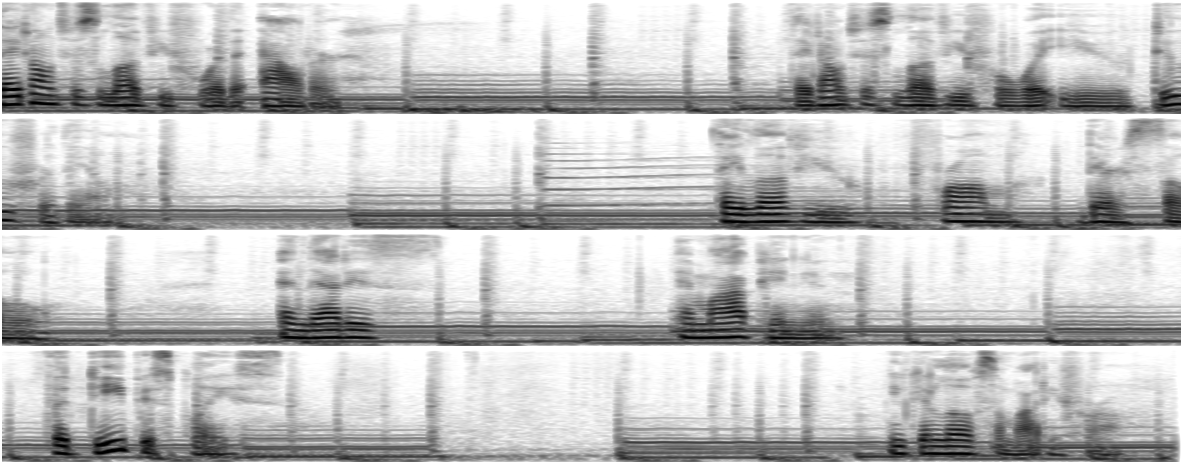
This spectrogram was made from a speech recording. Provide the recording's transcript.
they don't just love you for the outer. They don't just love you for what you do for them. They love you from their soul. And that is, in my opinion, the deepest place you can love somebody from.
